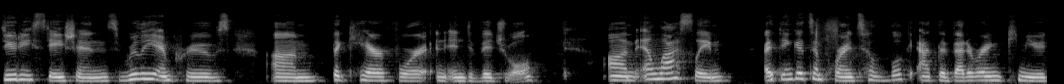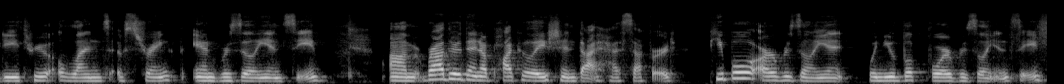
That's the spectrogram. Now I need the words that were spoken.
duty stations really improves um, the care for an individual. Um, and lastly, I think it's important to look at the veteran community through a lens of strength and resiliency, um, rather than a population that has suffered. People are resilient when you look for resiliency.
